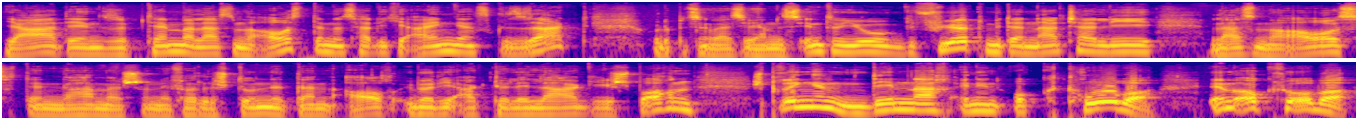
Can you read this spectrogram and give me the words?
ja, den September lassen wir aus, denn das hatte ich eingangs gesagt, oder beziehungsweise wir haben das Interview geführt mit der Nathalie, lassen wir aus, denn da haben wir schon eine Viertelstunde dann auch über die aktuelle Lage gesprochen. Springen demnach in den Oktober. Im Oktober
